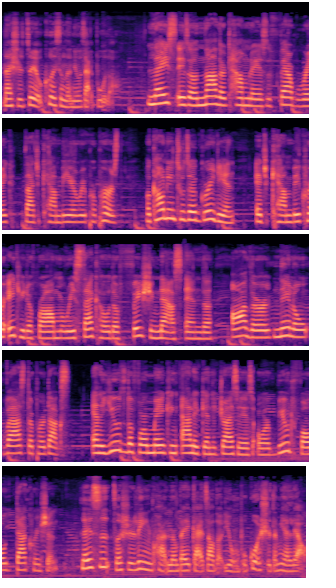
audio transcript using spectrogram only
那是最有个性的牛仔布了。” Lace is another timeless fabric that can be repurposed. According to the Guardian, it can be created from recycled fishing nets and other nylon vest products and used for making elegant dresses or beautiful decoration. 蕾丝则是另一款能被改造的永不过时的面料。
